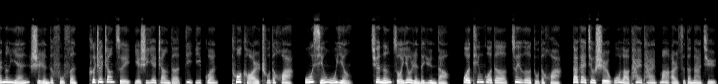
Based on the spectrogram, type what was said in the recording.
而能言是人的福分，可这张嘴也是业障的第一关。脱口而出的话，无形无影，却能左右人的运道。我听过的最恶毒的话，大概就是吴老太太骂儿子的那句：“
